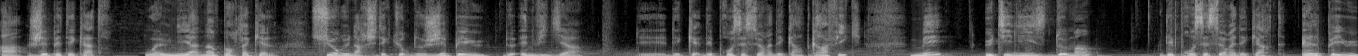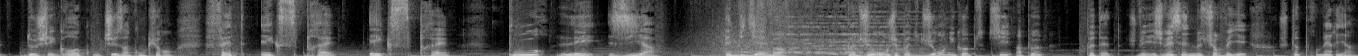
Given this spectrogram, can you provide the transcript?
à GPT-4 ou à une IA n'importe laquelle sur une architecture de GPU de Nvidia, des, processeurs et des cartes graphiques, mais utilise demain des processeurs et des cartes LPU de chez Grok ou de chez un concurrent. Faites exprès, exprès pour les IA. Nvidia est mort. Pas de juron, j'ai pas dit de juron, Nicops. Si, un peu Peut-être. Je vais, essayer de me surveiller. Je te promets rien.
